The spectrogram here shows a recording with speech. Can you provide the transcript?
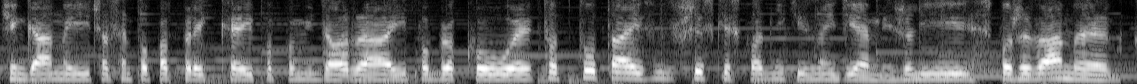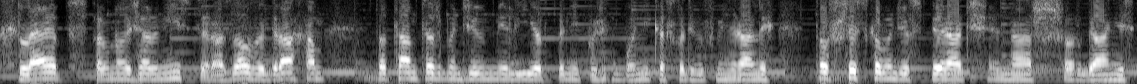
sięgamy i czasem po paprykę, i po pomidora, i po brokuły, to tutaj wszystkie składniki znajdziemy. Jeżeli spożywamy chleb pełnoziarnisty, razowy, graham, to tam też będziemy mieli odpowiedni poziom błonnika, składników mineralnych. To wszystko będzie wspierać nasz organizm.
